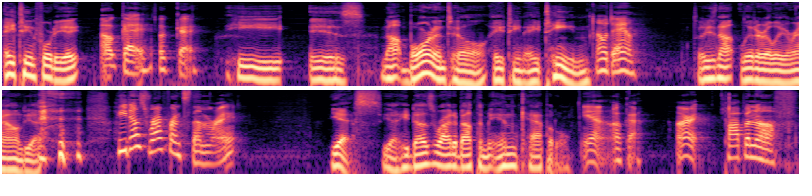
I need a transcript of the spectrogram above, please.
1848. Okay, okay. He is not born until 1818. Oh damn. So he's not literally around yet. He does reference them, right? yes. Yeah. He does write about them in Capital. Yeah, okay. All right, popping off.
